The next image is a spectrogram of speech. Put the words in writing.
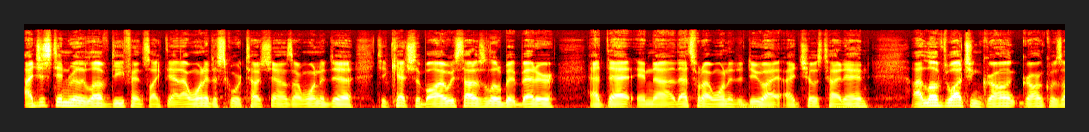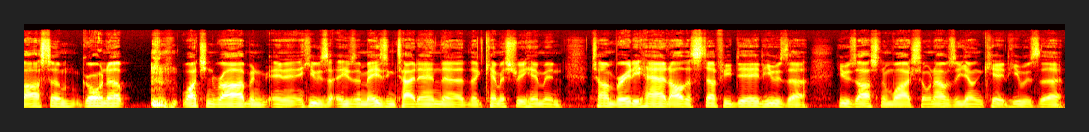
I just didn't really love defense like that. I wanted to score touchdowns. I wanted to to catch the ball. I always thought I was a little bit better at that, and uh, that's what I wanted to do. I, I chose tight end. I loved watching Gronk. Gronk was awesome. Growing up, watching Rob, and, and he was he was an amazing tight end. The the chemistry him and Tom Brady had, all the stuff he did, he was uh, he was awesome to watch. So when I was a young kid, he was the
